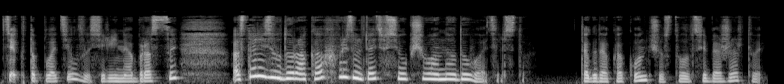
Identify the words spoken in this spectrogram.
Те, кто платил за серийные образцы, остались в дураках в результате всеобщего надувательства, тогда как он чувствовал себя жертвой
